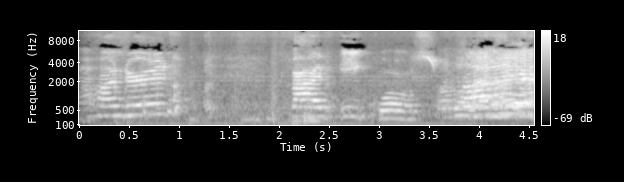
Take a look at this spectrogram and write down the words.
A hundred five equals one hundred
